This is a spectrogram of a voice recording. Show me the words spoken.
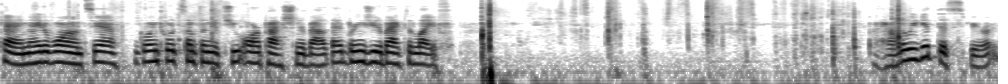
Okay, Knight of Wands, yeah. Going towards something that you are passionate about. That brings you back to life. But how do we get this, Spirit?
